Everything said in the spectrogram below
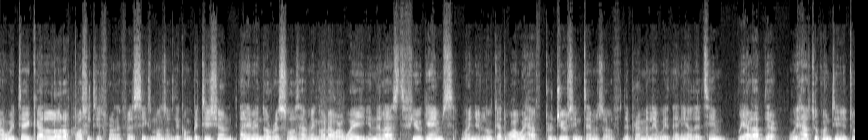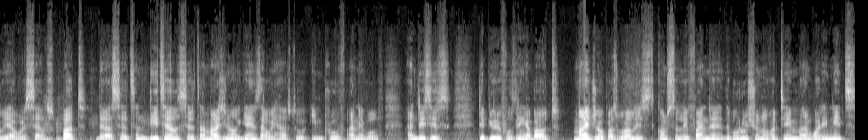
and we take a lot of positives from the first six months of the competition. And even though results haven't gone our way in the last few games, when you look at what we have produced in terms of the Premier League with any other team, we are up there. We have to continue to be ourselves. But there are certain details, certain marginal gains that we have to improve and evolve. And this is the beautiful thing about my job as well is constantly find the, the evolution of a team and what it needs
